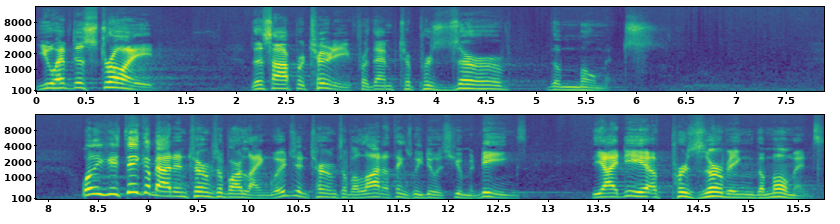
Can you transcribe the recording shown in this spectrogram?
You have destroyed this opportunity for them to preserve the moments. Well, if you think about it in terms of our language, in terms of a lot of things we do as human beings, the idea of preserving the moment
